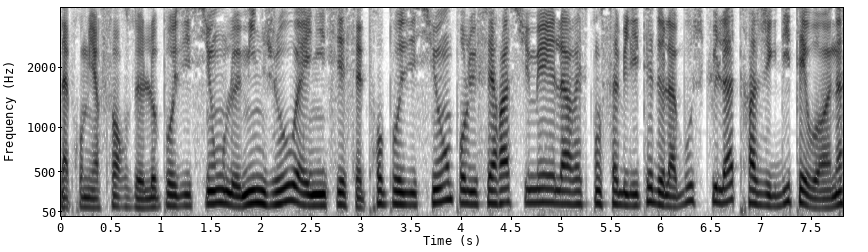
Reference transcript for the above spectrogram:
La première force de l'opposition, le Minju, a initié cette proposition pour lui faire assumer la responsabilité de la bousculade tragique d'Itaewon.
